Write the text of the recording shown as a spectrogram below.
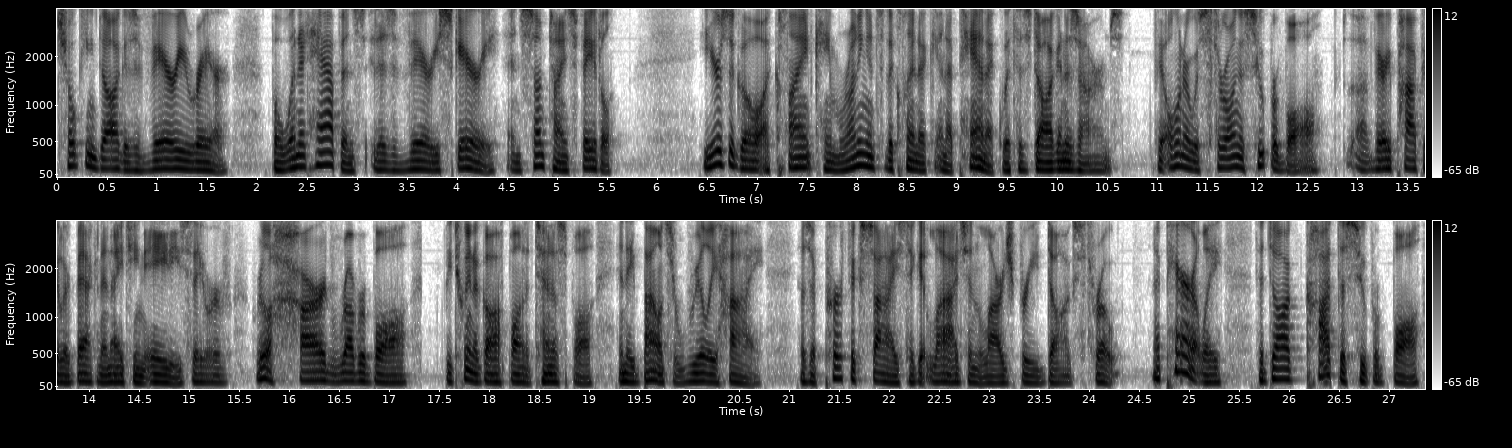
choking dog is very rare, but when it happens, it is very scary and sometimes fatal. Years ago, a client came running into the clinic in a panic with his dog in his arms. The owner was throwing a super ball, uh, very popular back in the 1980s. They were a real hard rubber ball between a golf ball and a tennis ball, and they bounce really high. It was a perfect size to get lodged in a large breed dog's throat. And apparently, the dog caught the super ball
